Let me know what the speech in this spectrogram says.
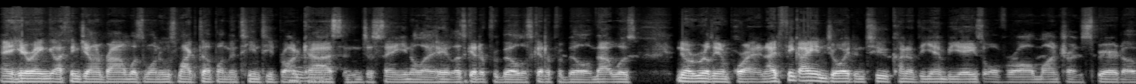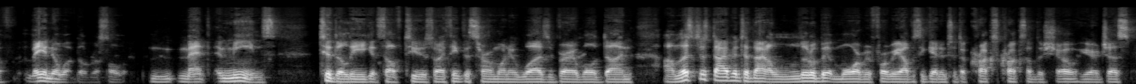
and hearing, I think Jaylen Brown was the one who was mic'd up on the TNT broadcast and just saying, you know, like, hey, let's get it for Bill, let's get it for Bill, and that was, you know, really important. And I think I enjoyed into kind of the NBA's overall mantra and spirit of they know what Bill Russell meant and means to the league itself too. So I think the ceremony was very well done. Um, let's just dive into that a little bit more before we obviously get into the crux crux of the show here. Just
